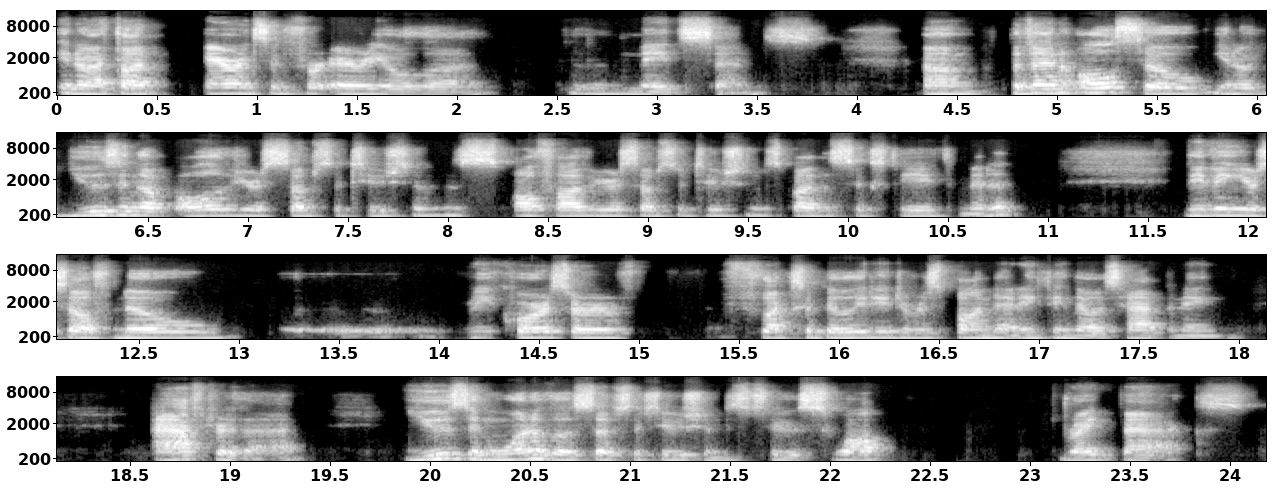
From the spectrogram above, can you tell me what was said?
you know, I thought Aaronson for Arriola made sense. Um, but then also, you know, using up all of your substitutions, all five of your substitutions by the 68th minute, leaving yourself no uh, recourse or flexibility to respond to anything that was happening after that, using one of those substitutions to swap right backs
